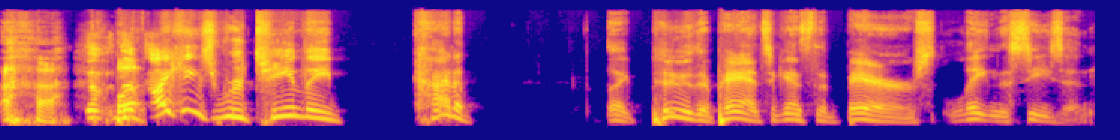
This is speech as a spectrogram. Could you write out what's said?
The, the But- Vikings routinely kind of like poo their pants against the Bears late in the season.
